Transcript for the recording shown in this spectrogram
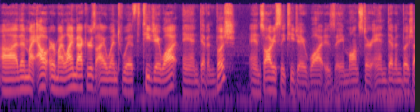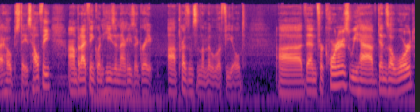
Uh, then my out or my linebackers, I went with T.J. Watt and Devin Bush. And so obviously T.J. Watt is a monster, and Devin Bush I hope stays healthy. Um, but I think when he's in there, he's a great uh, presence in the middle of the field. Uh, then for corners, we have Denzel Ward,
